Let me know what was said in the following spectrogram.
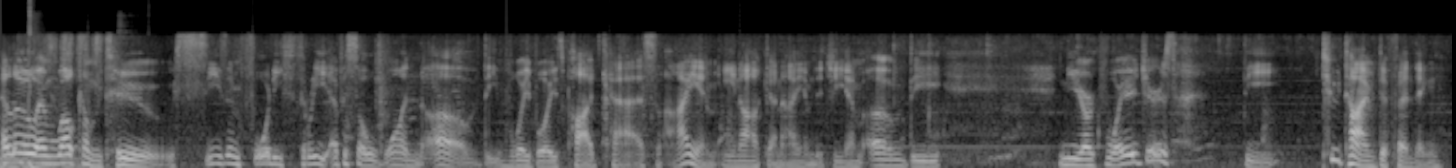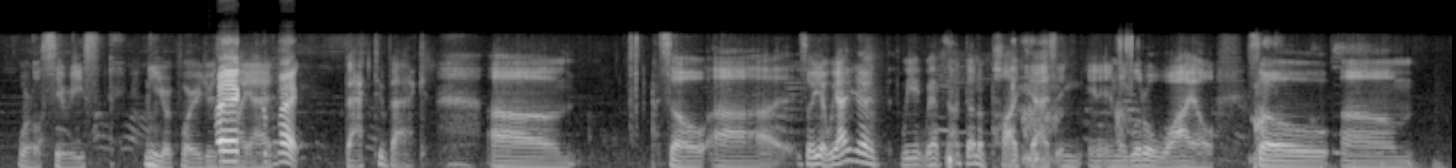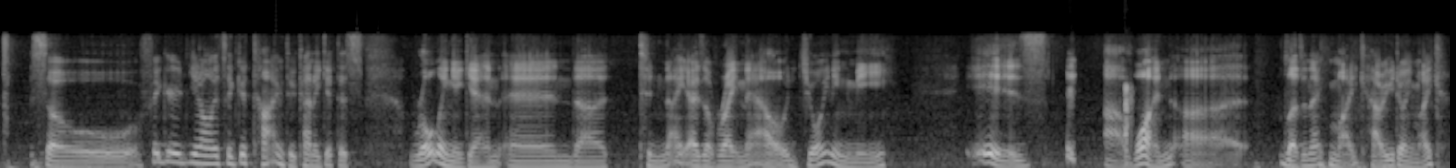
Hello and welcome to season 43, episode 1 of the Voy Boys podcast. I am Enoch and I am the GM of the New York Voyagers, the two time defending World Series New York Voyagers, I might add. back. Back to back. Um, so, uh, so yeah, we, had, we we have not done a podcast in, in, in a little while. So, um, so figured you know it's a good time to kind of get this rolling again. And uh, tonight as of right now joining me is uh, one uh, Leatherneck Mike. How are you doing Mike?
